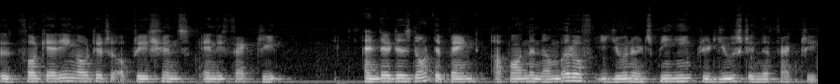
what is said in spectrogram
uh, for carrying out its operations in the factory and that does not depend upon the number of units being produced in the factory.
